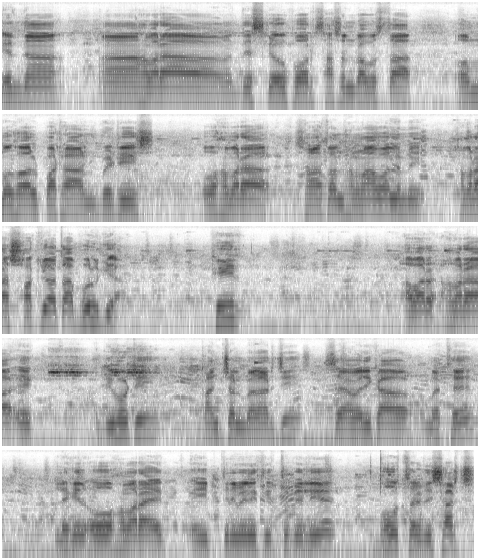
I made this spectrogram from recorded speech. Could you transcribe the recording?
इतना हमारा देश के ऊपर शासन व्यवस्था और मुगल, पठान, ब्रिटिश और हमारा सनातन धर्मावलंबी, हमारा स्वकीयता भूल गया। फिर और हमारा एक डिवोटी कांचन बनर्जी से अमेरिका में थे, लेकिन वो हमारा एक एक त्रिवेणी तीर्थ के लिए बहुत सारे रिसर्च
